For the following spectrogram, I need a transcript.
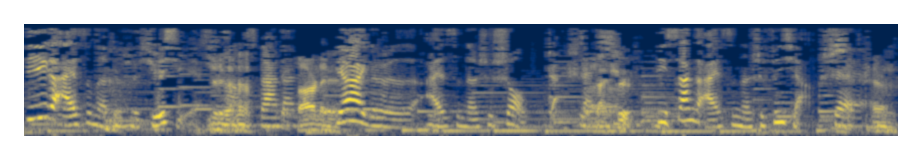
第一个 S 呢就是学习，study；第二个 S 呢是 show 展示，展示；第三个 S 呢是分享 share；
